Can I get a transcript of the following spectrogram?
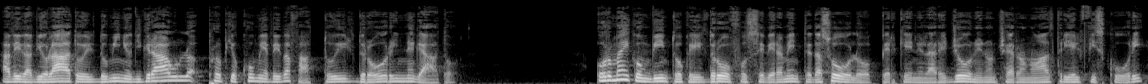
aveva violato il dominio di Graul proprio come aveva fatto il Drò rinnegato. Ormai convinto che il Drò fosse veramente da solo, perché nella regione non c'erano altri elfi scuri,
